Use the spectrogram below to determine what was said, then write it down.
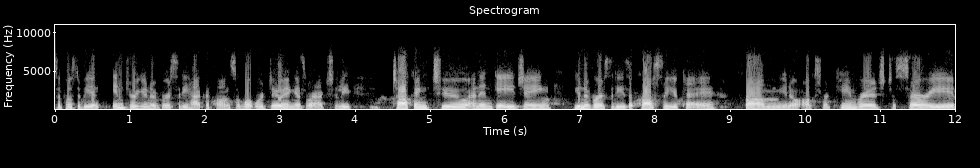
supposed to be an inter-university hackathon. So what we're doing is we're actually talking to and engaging universities across the UK from you know Oxford, Cambridge to Surrey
